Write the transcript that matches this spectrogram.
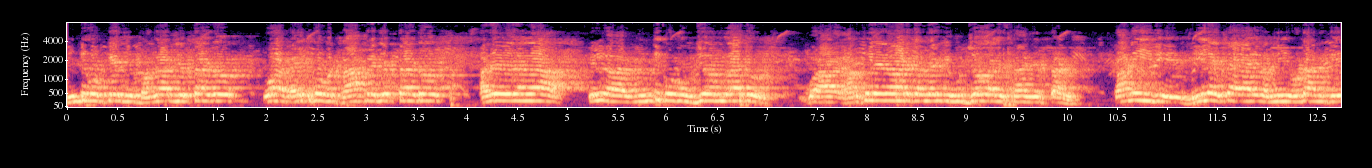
ఇంటికి ఒక కేజీ బంగారు చెప్తాడు. ఓ రైతుకు ఒక ట్రాక్టర్ చెప్తాడు. అదేవిధంగా పిల్ల ఇంటికి ఒక ఉద్యోగం కాదు. అర్హులైన వారికి అందరికీ ఉద్యోగాలు ఇస్తానని చెప్తాడు. కానీ ఇది వీలైతాయా? ఇవన్నీ ఇవ్వడానికి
